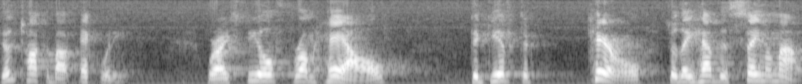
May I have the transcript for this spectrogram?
Doesn't talk about equity, where I steal from Hal to give to Carol so they have the same amount.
